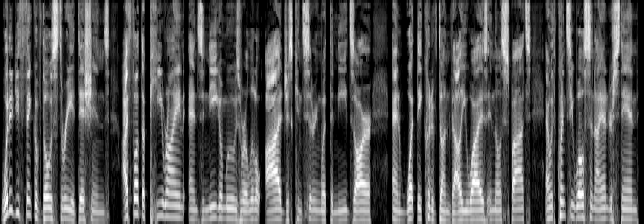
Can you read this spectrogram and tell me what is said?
What did you think of those three additions? I thought the Perine and Zuniga moves were a little odd, just considering what the needs are and what they could have done value wise in those spots. And with Quincy Wilson, I understand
